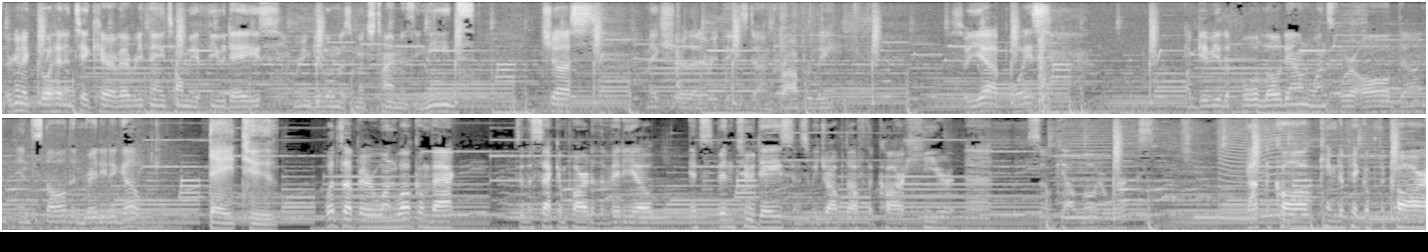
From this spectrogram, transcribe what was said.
They're gonna go ahead and take care of everything. He told me a few days. We're gonna give him as much time as he needs. Just make sure that everything's done properly. So yeah, boys, I'll give you the full lowdown once we're all done, installed, and ready to go. Day two. What's up everyone? Welcome back to the second part of the video. It's been two days since we dropped off the car here at SoCal Motorworks. Got the call, came to pick up the car.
